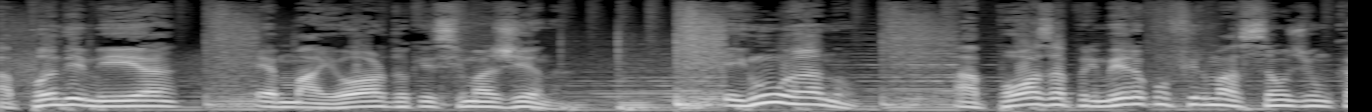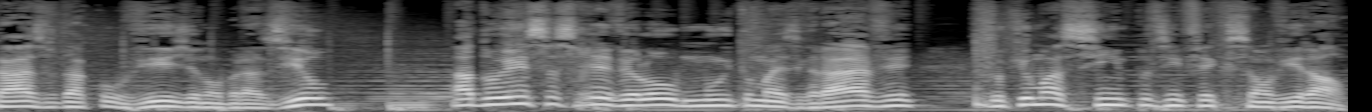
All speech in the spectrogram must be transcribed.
a pandemia é maior do que se imagina. Em um ano, após a primeira confirmação de um caso da Covid no Brasil, a doença se revelou muito mais grave do que uma simples infecção viral.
